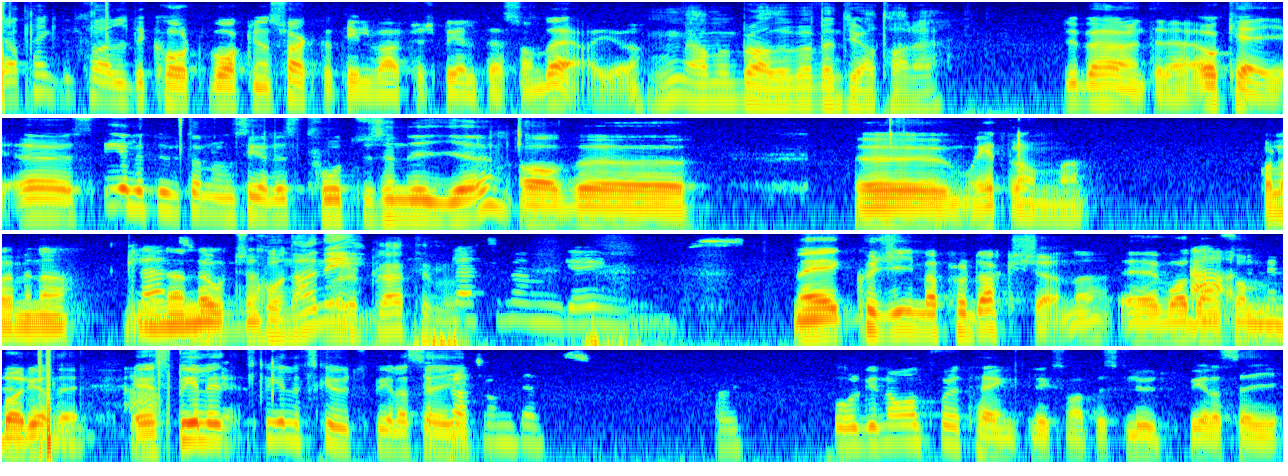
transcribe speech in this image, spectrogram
jag tänkte ta lite kort bakgrundsfakta till varför spelet är som det är ju. Mm, ja men bra, då behöver inte jag ta det. Du behöver inte det. Okej. eh, spelet utannonserades 2009 av... Uh, vad heter de? Kolla mina, mina Platinum. notes. Var Konani! det Platinum? Platinum Games. Nej, Kojima Production eh, var de Ah, som menar- började. Ah, spelet, okej. spelet ska utspela Jag sig... pratar om Devs. Originalt var det tänkt liksom att det skulle utspela sig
